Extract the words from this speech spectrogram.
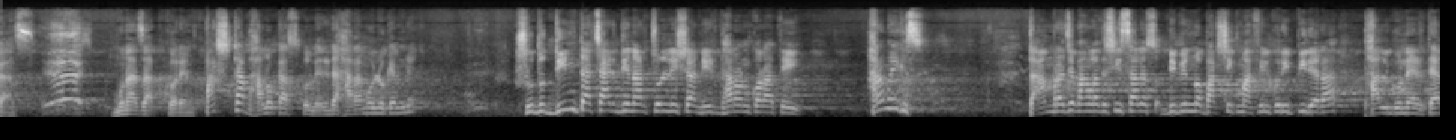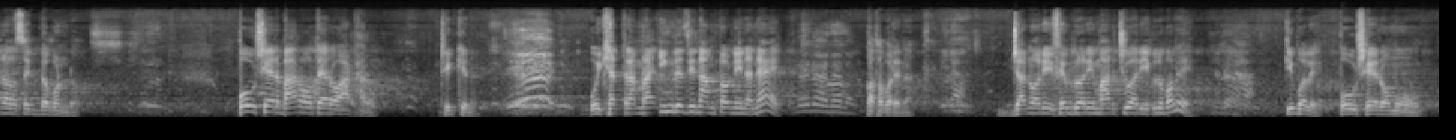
কাজ। মুনাজাত করেন, পাঁচটা ভালো কাজ করলেন, এটা হারাম হইল কেমনে? শুধু দিনটা চার দিন আর চল্লিশা নির্ধারণ করাতেই হারাম হয়ে গেছে। তা আমরা যে বাংলাদেশি সালে বিভিন্ন বার্ষিক মাহফিল করি, পীরেরা ফাল্গুনের তেরো, চোদ্দ বন্ড। পৌষের বারো, তেরো, আঠারো। ঠিক কিনা? ওই ক্ষেত্রে আমরা ইংরেজি নামটাও নিই না, নেয়? কথা বলে না। জানুয়ারি, ফেব্রুয়ারি মার্চুয়ারি এগুলো বলে? কি বলে? পৌষের অমুক।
